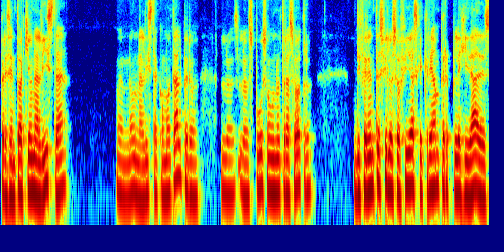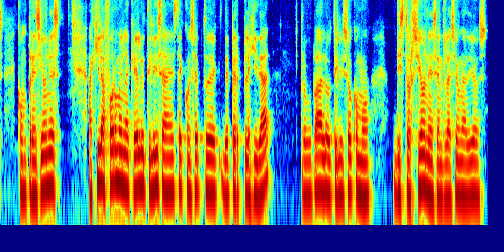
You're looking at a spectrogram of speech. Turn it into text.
presentó aquí una lista, bueno, no una lista como tal, pero los, los puso uno tras otro. Diferentes filosofías que crean perplejidades, comprensiones. Aquí la forma en la que él utiliza este concepto de, perplejidad, Prabhupada lo utilizó como distorsiones en relación a Dios,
